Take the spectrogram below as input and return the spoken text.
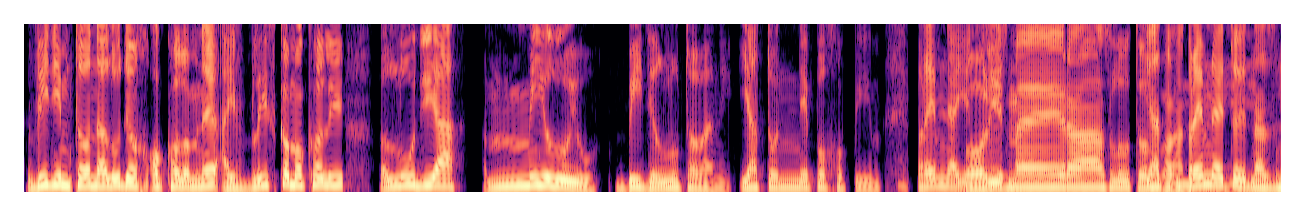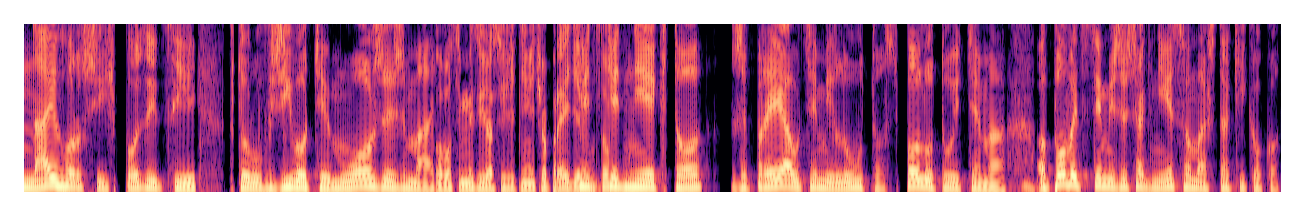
vidím to na ľuďoch okolo mne, aj v blízkom okolí. Ľudia milujú byť lutovaní. Ja to nepochopím. Pre mňa je boli jedna- sme raz lutovaní. ja to, pre mňa je to jedna z najhorších pozícií, ktorú v živote môžeš mať. Lebo si myslíš asi, že ti niečo prejde. Keď, keď niekto, že prejavte mi lútosť, polutujte ma, povedzte mi, že však nie som až taký kokot.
